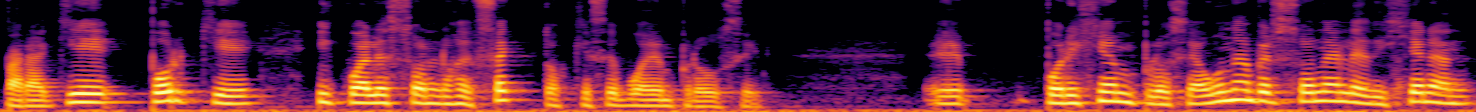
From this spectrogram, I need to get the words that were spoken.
para qué, por qué y cuáles son los efectos que se pueden producir. Eh, por ejemplo, si a una persona le dijeran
